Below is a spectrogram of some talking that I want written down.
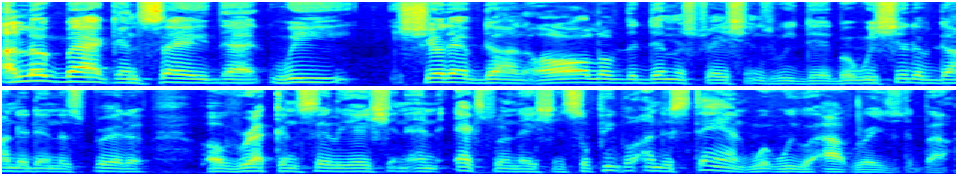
I look back and say that we should have done all of the demonstrations we did, but we should have done it in the spirit of, of reconciliation and explanation so people understand what we were outraged about.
